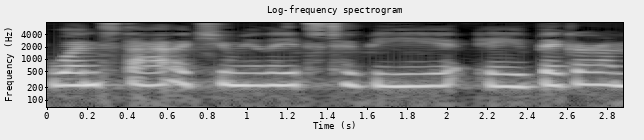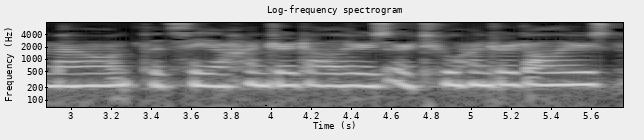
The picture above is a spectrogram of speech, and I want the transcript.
once that accumulates to be a bigger amount, let's say $100 or $200,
